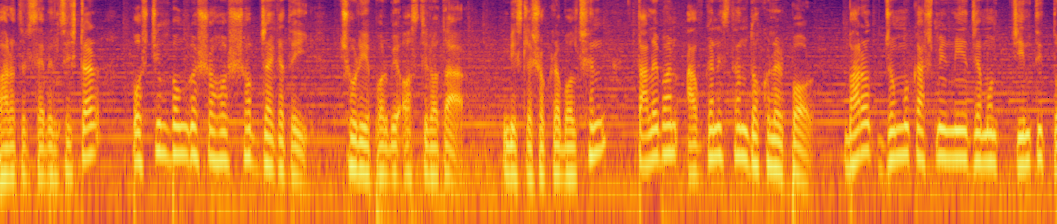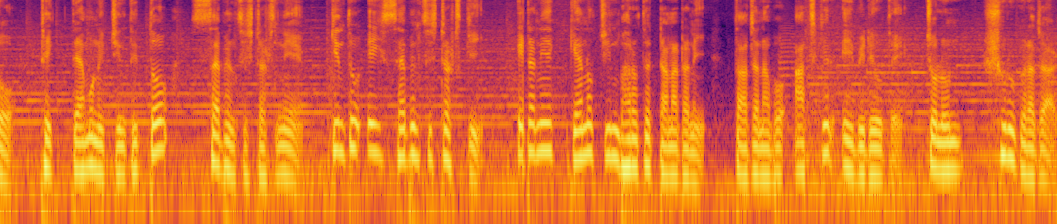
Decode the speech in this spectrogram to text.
ভারতের সেভেন সিস্টার পশ্চিমবঙ্গ সহ সব জায়গাতেই ছড়িয়ে পড়বে অস্থিরতা। বিশ্লেষকরা বলছেন, তালেবান আফগানিস্তান দখলের পর ভারত জম্মু কাশ্মীর নিয়ে যেমন চিন্তিত, ঠিক তেমনই চিন্তিত সেভেন সিস্টার্স নিয়ে। কিন্তু এই সেভেন সিস্টার্স কি? এটা নিয়ে কেন চীন ভারতের টানাটানি? তা জানাব আজকের এই ভিডিওতে। চলুন শুরু করা যাক।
